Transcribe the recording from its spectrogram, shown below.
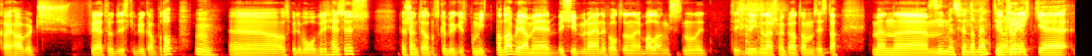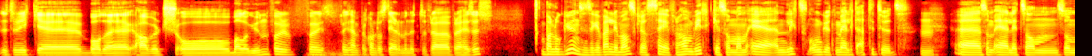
Kai Havertz, for jeg trodde de skulle bruke han på topp Mm. eh, og spille over Jesus. Så skjønte jeg at den skal brukes på midten, og da blir jeg mer bekymra igjen i forhold til den der balansen og de tingene der som vi prata om sist. da. Men um, Siemens fundament du tror, ikke, du tror ikke både Havertz og Balogun for, for, for eksempel kommer til å stjele minuttet fra, fra Jesus? Balogun syns jeg er veldig vanskelig å si, for han virker som han er en litt sånn unggutt med litt attitude. Mm. Eh, som er litt sånn Som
